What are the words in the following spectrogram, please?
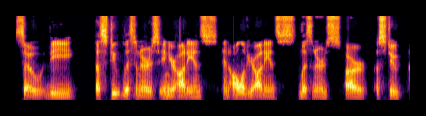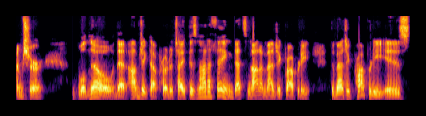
so the astute listeners in your audience and all of your audience listeners are astute, I'm sure, will know that object.prototype is not a thing. That's not a magic property. The magic property is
